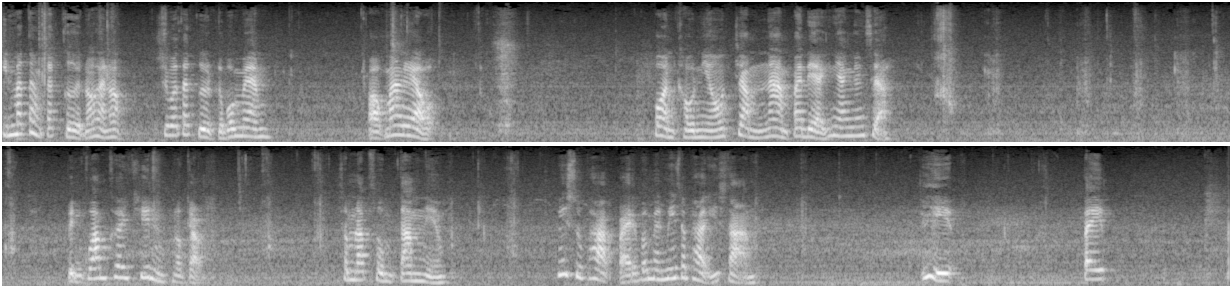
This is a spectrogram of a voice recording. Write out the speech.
กินมาตั้งแต่เกิดเนาะค่ะเนาะชื่อว่าตั้งเกิดกับบ่แมมออกมาแล้วป้อนเขาเหนียวจำน้ำปลาแดกยังยังเสีย เป็นความเคยชินแล้วกับสำหรับสมตำเนี่ยมีสุภาพไปว่ามันมีสภาพอีสานที่ไปไป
